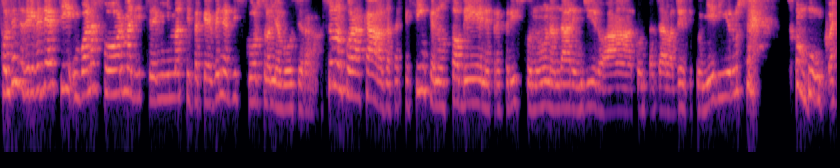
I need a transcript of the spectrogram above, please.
contenta di rivederti in buona forma, dice Mimma, sì, perché venerdì scorso la mia voce era... Sono ancora a casa perché finché non sto bene preferisco non andare in giro a contagiare la gente con i miei virus. Comunque,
